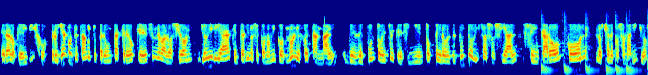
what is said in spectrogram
era lo que él dijo. Pero ya contestando tu pregunta, creo que es una evaluación, yo diría que en términos económicos no le fue tan mal desde el punto de vista de crecimiento, pero desde el punto de vista social se encaró con los chalecos amarillos,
